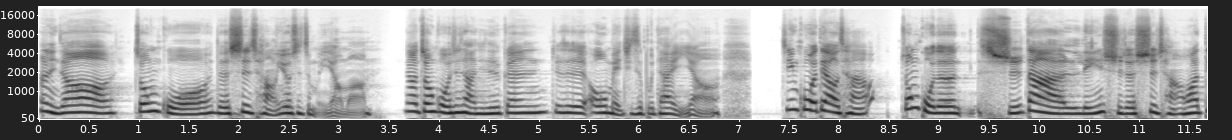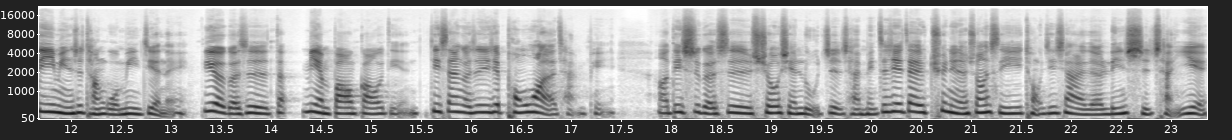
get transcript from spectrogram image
那你知道中国的市场又是怎么样吗？那中国市场其实跟就是欧美其实不太一样。经过调查，中国的十大零食的市场的话，第一名是糖果蜜饯诶，第二个是面包糕点，第三个是一些膨化的产品。然后第四个是休闲乳制产品，这些在去年的双十一统计下来的零食产业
